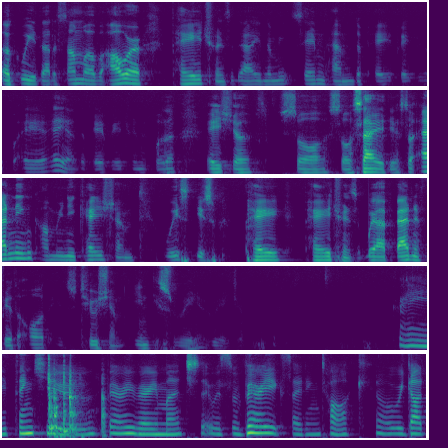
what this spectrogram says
agree that some of our patrons that are in the same time the pay patrons for AAA and the pay patrons for the Asia so, Society. So any communication with these pay patrons will benefit all the institutions in this re- region. Great, thank you very, very much. It was a very exciting talk. You we got,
